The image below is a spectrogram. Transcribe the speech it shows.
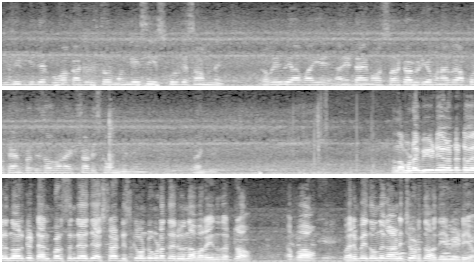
विज़िट कीजिए गोवा का जो स्टोर मंगेसी स्कूल के सामने। कभी भी आप आइए एनी टाइम और सर का वीडियो बनाए हुए आपको टेन प्रतिशत और एक्स्ट्रा डिस्काउंट मिलेंगे थैंक यू നമ്മുടെ വീഡിയോ കണ്ടിട്ട് വരുന്നവർക്ക് ടെൻ പെർസെൻറ്റേജ് എക്സ്ട്രാ ഡിസ്കൗണ്ടും കൂടെ തരുമെന്നാണ് പറയുന്നത് കേട്ടോ അപ്പോൾ വരുമ്പോൾ ഇതൊന്ന് കാണിച്ചു കൊടുത്താൽ മതി ഈ വീഡിയോ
